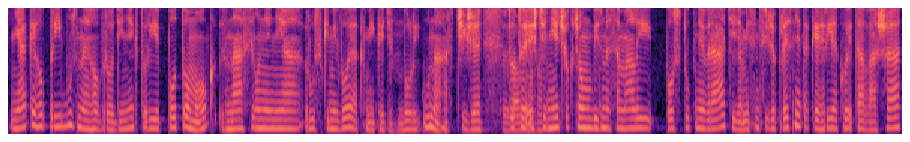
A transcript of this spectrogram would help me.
nejakého príbuzného v rodine, ktorý je potomok znásilnenia ruskými vojakmi, keď mm-hmm. boli u nás. Čiže to je toto je ešte niečo, k čomu by sme sa mali postupne vrátiť. A myslím si, že presne také hry, ako je tá vaša,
